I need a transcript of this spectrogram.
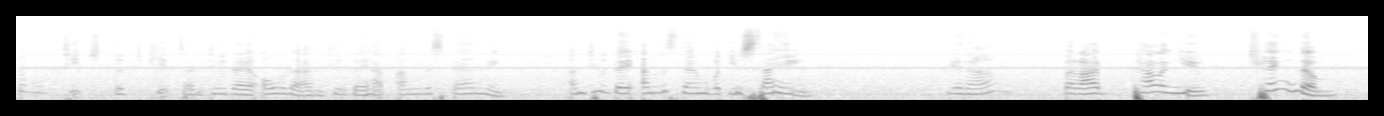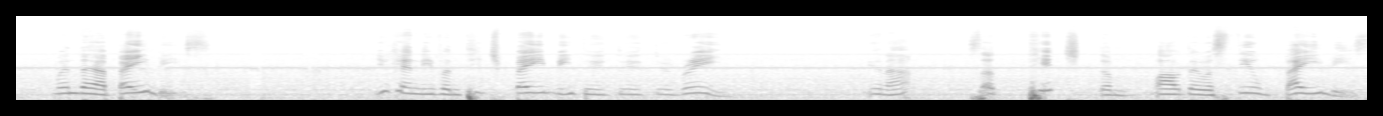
don't teach the kids until they're older, until they have understanding, until they understand what you're saying." You know, but I'm telling you, train them when they are babies you can even teach baby to, to, to read. You know? So teach them while they were still babies,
